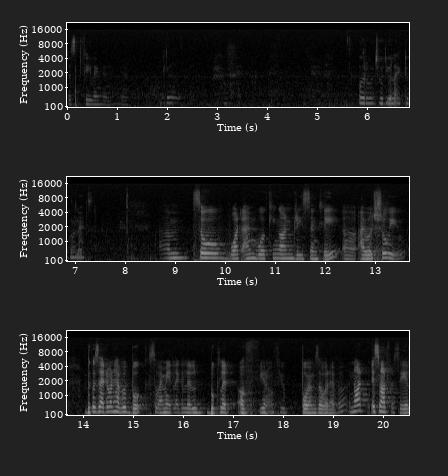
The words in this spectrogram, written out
just feeling and yeah. Okay. Urooj, would you like to go next? Um, so what I'm working on recently, uh, I will show you because I don't have a book, so I made like a little booklet of you know a few poems or whatever. Not, it's not for sale.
